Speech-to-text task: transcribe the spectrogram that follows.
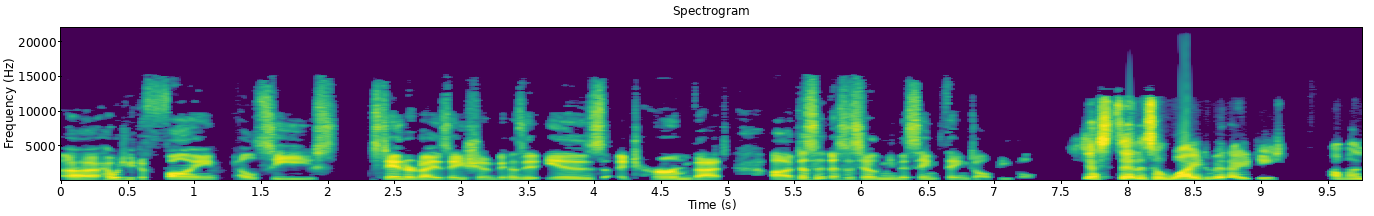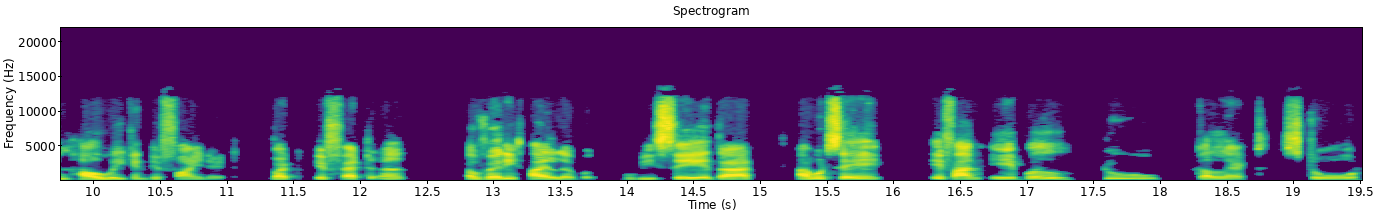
uh, how would you define LC standardization? Because it is a term that uh, doesn't necessarily mean the same thing to all people. Yes, there is a wide variety among how we can define it. But if at a, a very high level, we say that, I would say, if I'm able to collect, store,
